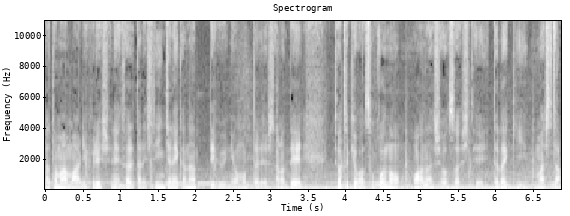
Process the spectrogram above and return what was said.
頭はまあリフレッシュね、されたりしていいんじゃないかなっていうふうに思ったりしたので、ちょっと今日はそこのお話をさせていただきました。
